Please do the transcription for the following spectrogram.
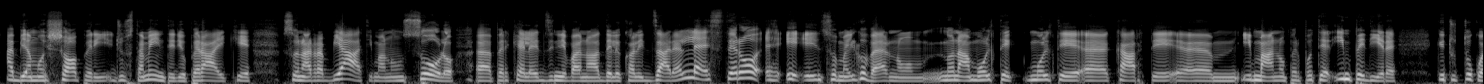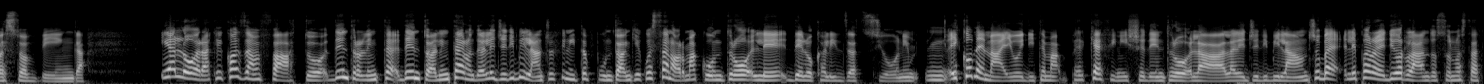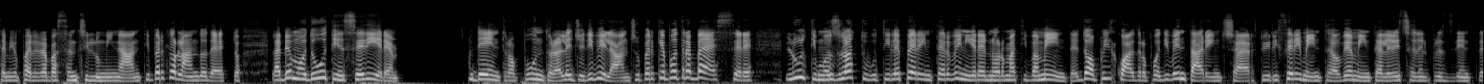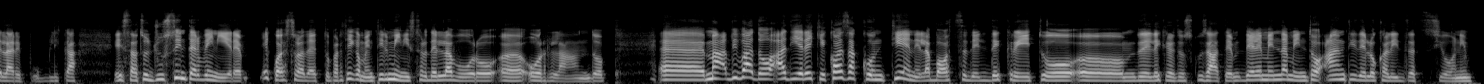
Abbiamo scioperi giustamente di operai che sono arrabbiati, ma non solo, eh, perché le aziende vanno a delocalizzare all'estero e, e, e, insomma il governo non ha molte, molte eh, carte eh, in mano per poter impedire che tutto questo avvenga. E allora che cosa hanno fatto? Dentro, dentro, all'interno della legge di bilancio è finita appunto anche questa norma contro le delocalizzazioni. Mm, e come mai voi dite, ma perché finisce dentro la, la legge di bilancio? Beh, le parole di Orlando sono state a mio parere abbastanza illuminanti, perché Orlando ha detto l'abbiamo dovuto inserire dentro appunto la legge di bilancio perché potrebbe essere l'ultimo slot utile per intervenire normativamente, dopo il quadro può diventare incerto. Il riferimento è ovviamente all'elezione del Presidente della Repubblica. È stato giusto intervenire e questo l'ha detto praticamente il Ministro del Lavoro eh, Orlando. Eh, ma vi vado a dire che cosa contiene la bozza del decreto, eh, del decreto scusate, dell'emendamento antidelocalizzazioni.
